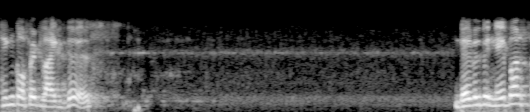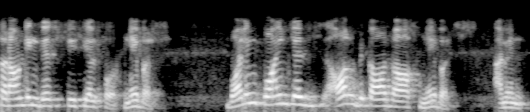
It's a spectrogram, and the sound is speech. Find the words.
think of it like this. There will be neighbors surrounding this CCl4, neighbors. Boiling point is all because of neighbors. I mean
